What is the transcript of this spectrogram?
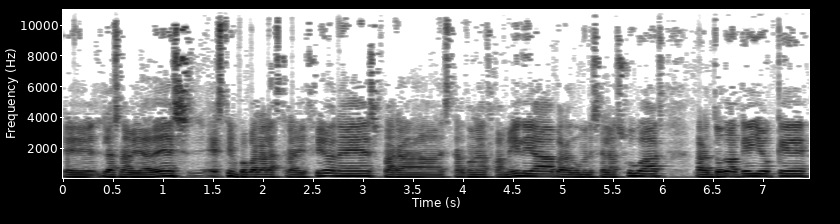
eh, las navidades es tiempo para las tradiciones, para estar con la familia, para comerse las uvas, para todo aquello que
